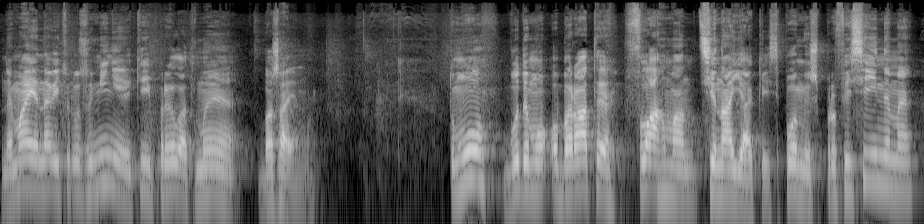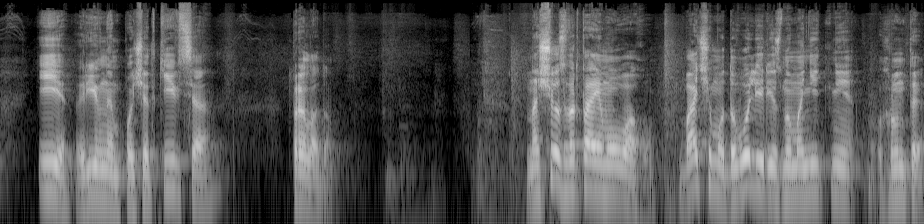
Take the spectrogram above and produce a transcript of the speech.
немає навіть розуміння, який прилад ми бажаємо. Тому будемо обирати флагман ціна якість поміж професійними і рівнем початківця приладом. На що звертаємо увагу? Бачимо доволі різноманітні ґрунти.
